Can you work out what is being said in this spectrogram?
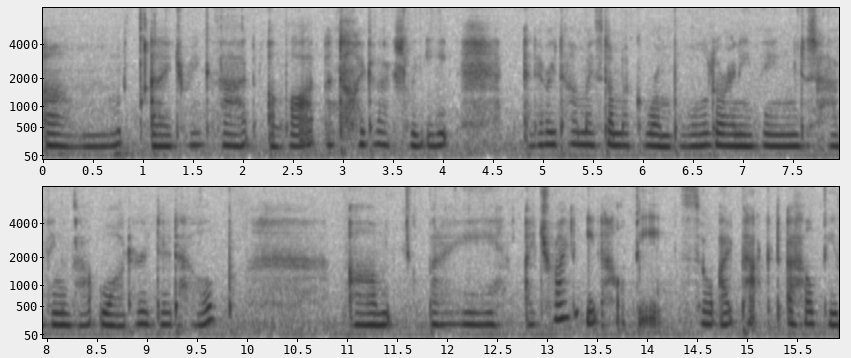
um, and I drank that a lot until I could actually eat. And every time my stomach rumbled or anything, just having that water did help. Um, but I I tried to eat healthy, so I packed a healthy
